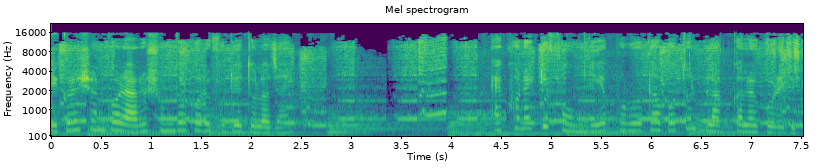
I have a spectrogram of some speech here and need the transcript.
ডেকোরেশন করে আরও সুন্দর করে ফুটিয়ে তোলা যায়। এখন একটি ফোম দিয়ে পুরোটা বোতল ব্ল্যাক কালার করে দেব।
